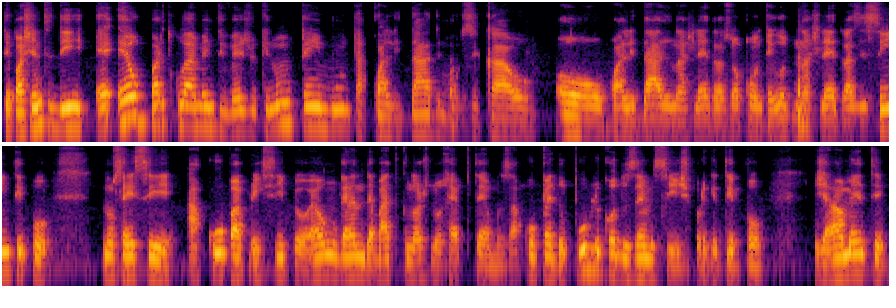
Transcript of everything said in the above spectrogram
tipo, a gente de, eu particularmente vejo que não tem muita qualidade musical ou qualidade nas letras ou conteúdo nas letras, e sim, tipo, não sei se a culpa, a princípio, é um grande debate que nós no rap temos. A culpa é do público ou dos MCs, porque, tipo, geralmente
